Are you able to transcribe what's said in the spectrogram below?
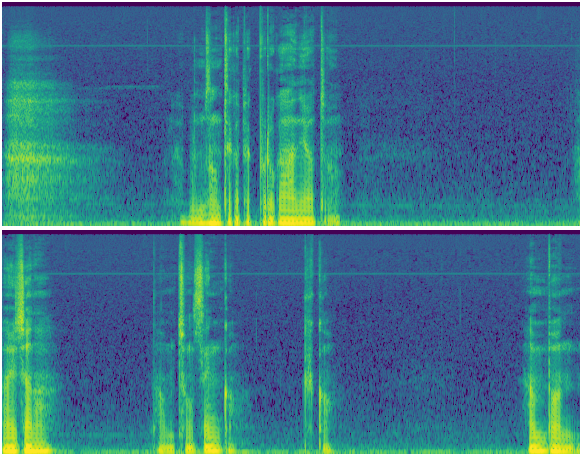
하, 몸 상태가 100%가 아니어도. 알잖아. 나 엄청 센 거. 그거. 한번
